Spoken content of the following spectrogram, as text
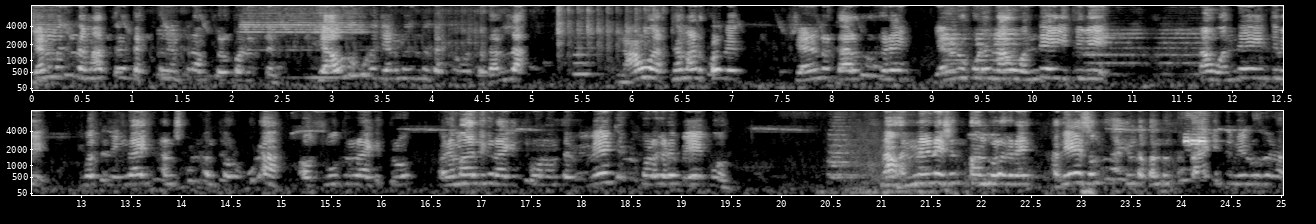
ಜನ್ಮದಿಂದ ಮಾತ್ರ ದಕ್ಕದೆ ಅಂತ ನಾವು ತಿಳ್ಕೊಂಡಿರ್ತೇವೆ. ಯಾವುದು ಕೂಡ ಜನ್ಮದಿಂದ ದಕ್ಕುವಂಥದ್ದಲ್ಲ. ನಾವು ಅರ್ಥ ಮಾಡ್ಕೊಳ್ಬೇಕು. ಶರಣರ ಕಾಲದೊಳಗಡೆ ಎಲ್ಲರೂ ಕೂಡ ನಾವು ಒಂದೇ ಇದ್ದೀವಿ. ನಾವು ಒಂದೇ ಇದ್ದೀವಿ. ಇವತ್ತು ಲಿಂಗಾಯತ ಅನ್ಸ್ಕೊಂಡಂತವ್ರು ಕೂಡ ಅವ್ರು ಸೂತ್ರರಾಗಿದ್ರು, ಪರಿಮಾದಿಗರಾಗಿದ್ರು ಅನ್ನುವಂಥ ವಿವೇಕ ಒಳಗಡೆ ಬೇಕು. ನಾವು ಹನ್ನೆರಡನೇ ಶತಮಾನದೊಳಗಡೆ ಅದೇ ಸಮುದಾಯದಿಂದ ಬಂದಂತಾಗಿದ್ದೀವಿ ಅನ್ನೋದನ್ನ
